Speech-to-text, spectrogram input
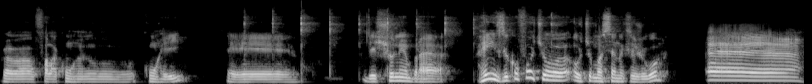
pra falar com, o- com o rei. É, Deixa eu lembrar. Renzi, qual foi a última, cena que você jogou? É,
